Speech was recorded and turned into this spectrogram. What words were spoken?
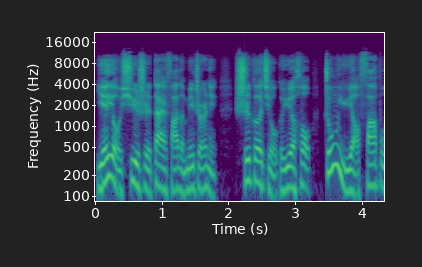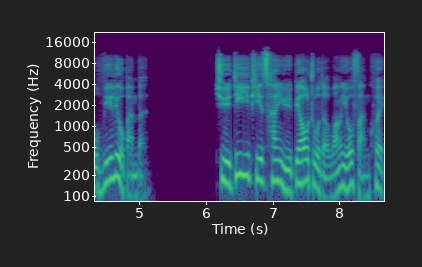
也有蓄势待发的 Midjourney，时隔九个月后，终于要发布 V 六版本。据第一批参与标注的网友反馈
